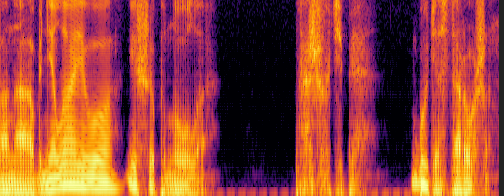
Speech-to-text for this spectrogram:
Она обняла его и шепнула: "Прошу тебя, будь осторожен".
